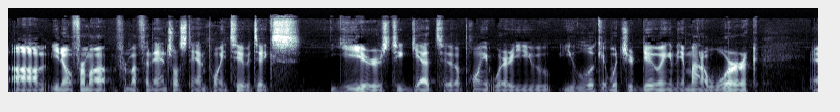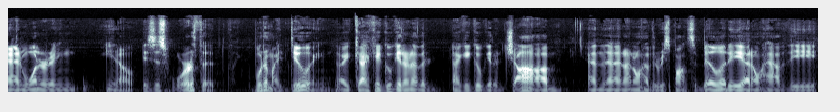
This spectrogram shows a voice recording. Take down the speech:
Um, you know, from a from a financial standpoint too, it takes years to get to a point where you you look at what you're doing and the amount of work, and wondering, you know, is this worth it? Like, what am I doing? Like, I could go get another, I could go get a job, and then I don't have the responsibility, I don't have the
